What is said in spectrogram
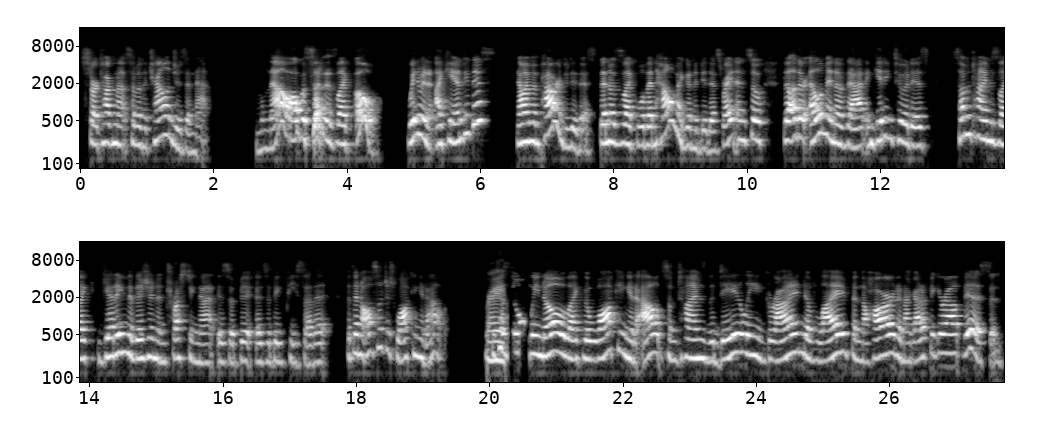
start talking about some of the challenges in that. Well, now all of a sudden it's like, oh, wait a minute, I can do this. Now I'm empowered to do this. Then it's like, well, then how am I going to do this, right? And so the other element of that and getting to it is sometimes like getting the vision and trusting that is a bit is a big piece of it but then also just walking it out right because don't we know like the walking it out sometimes the daily grind of life and the hard and i got to figure out this and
